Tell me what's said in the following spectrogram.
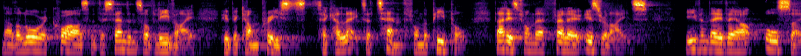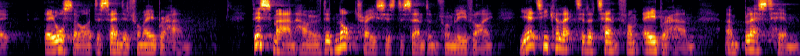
Now, the law requires the descendants of Levi who become priests to collect a tenth from the people, that is, from their fellow Israelites, even though they are also they also are descended from Abraham. This man, however, did not trace his descendant from Levi, yet he collected a tenth from Abraham and blessed him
